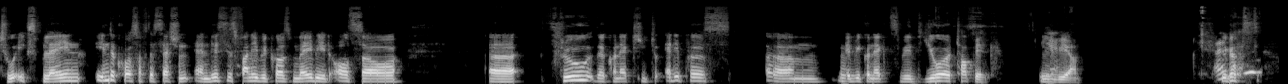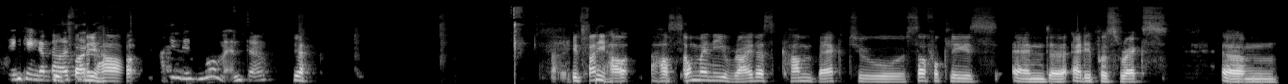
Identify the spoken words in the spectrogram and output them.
to explain in the course of the session. And this is funny because maybe it also uh, through the connection to Oedipus, um, maybe connects with your topic, Livia. Yeah. Because thinking about it's funny how in this moment. Uh, yeah. It's funny how, how so many writers come back to Sophocles and uh, Oedipus Rex um,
